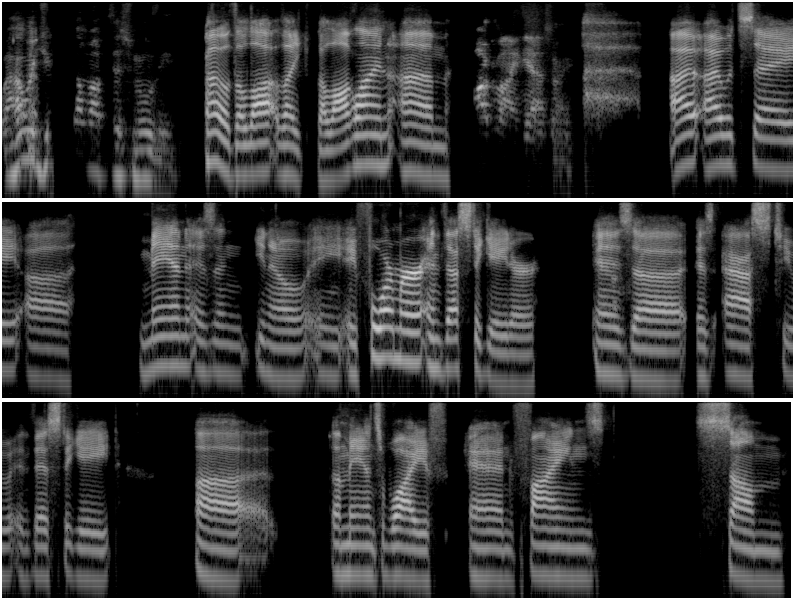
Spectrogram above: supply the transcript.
Well, how would you sum up this movie? Oh, the law, like the log line. Um, log line, yeah. Sorry. I I would say, uh, man is in you know a a former investigator is uh, is asked to investigate uh, a man's wife and finds some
